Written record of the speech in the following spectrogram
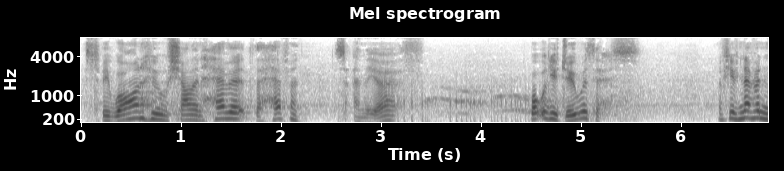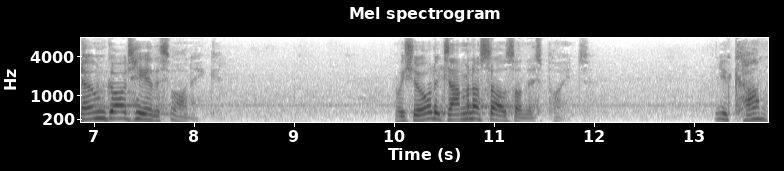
It's to be one who shall inherit the heavens and the earth. What will you do with this? If you've never known God here this morning, we should all examine ourselves on this point. You come.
